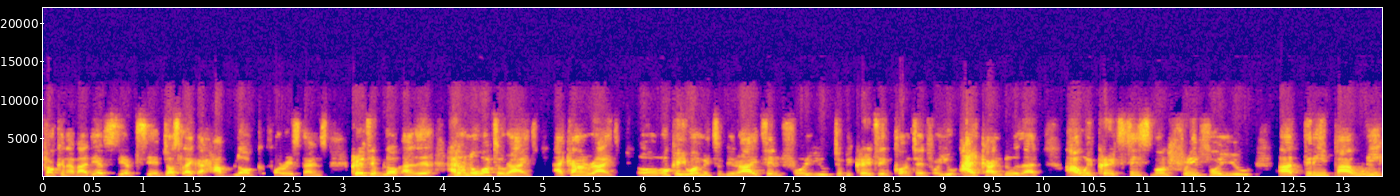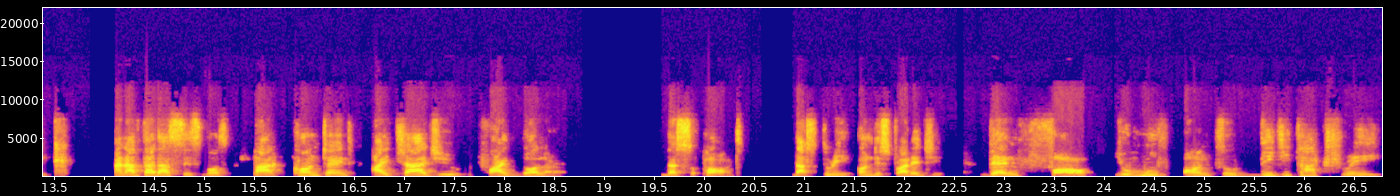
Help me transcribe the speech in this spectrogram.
talking about the AFCFTA, just like I have blog, for instance. Create a blog and say, I don't know what to write. I can't write. Oh, okay, you want me to be writing for you, to be creating content for you? I can do that. I will create six months free for you, uh, three per week. And after that six months per content, I charge you $5. The support. That's three on the strategy. Then four, you move on to digital trade.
